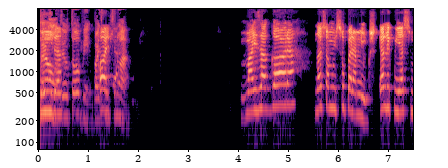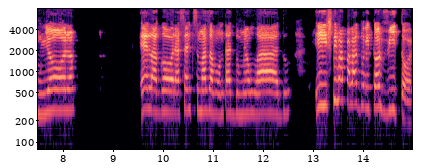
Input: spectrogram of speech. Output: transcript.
Pronto, eu tô ouvindo. Pode Olha, continuar. Mas agora nós somos super amigos. Eu lhe conheço melhor. Ela agora sente-se mais à vontade do meu lado. E estive a falar do Heitor Vitor.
